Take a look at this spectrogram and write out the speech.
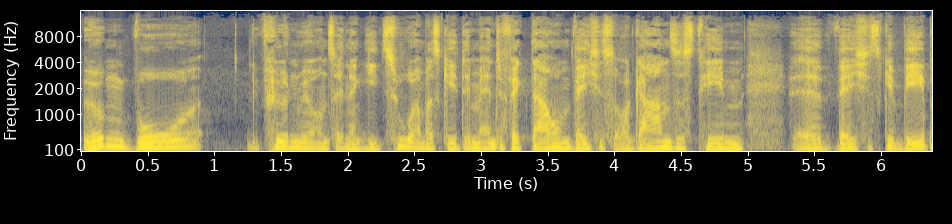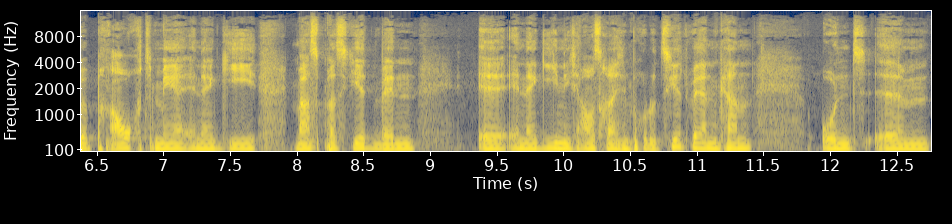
Irgendwo führen wir uns Energie zu, aber es geht im Endeffekt darum, welches Organsystem, äh, welches Gewebe braucht mehr Energie, was passiert, wenn äh, Energie nicht ausreichend produziert werden kann. Und ähm,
